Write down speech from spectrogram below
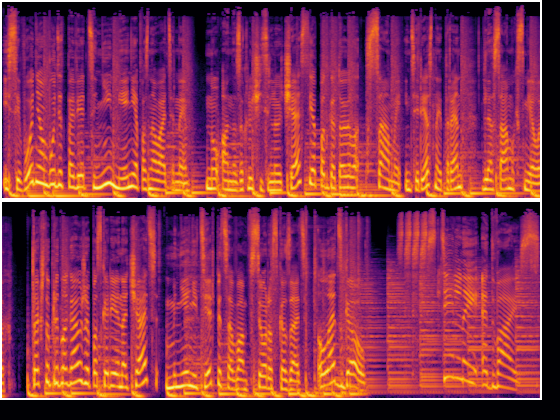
И сегодня он будет, поверьте, не менее познавательный. Ну а на заключительную часть я подготовила самый интересный тренд для самых смелых. Так что предлагаю уже поскорее начать. Мне не терпится вам все рассказать. Let's go! Стильный advice.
